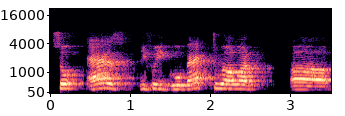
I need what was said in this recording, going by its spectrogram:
So as if we go back to our uh,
